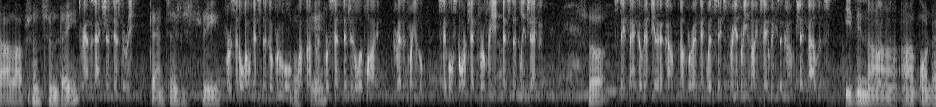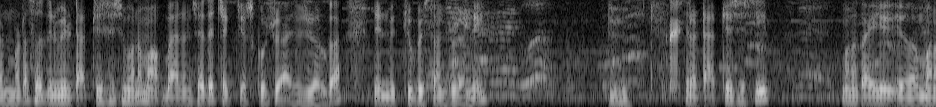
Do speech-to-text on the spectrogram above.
చాలా ఆప్షన్స్ ఉంటాయి. ట్రాన్సాక్షన్ హిస్టరీ. సో ఇది నా అకౌంట్ అనమాట సో దీని మీద ట్యాప్ చేసేసి మనం బ్యాలెన్స్ అయితే చెక్ చేసుకోవచ్చు యాజ్ యూజువల్గా. నేను మీకు చూపిస్తాను చూడండి. ఇలా ట్యాప్ చేసేసి మనకు ఐడి మన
